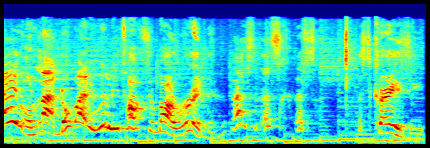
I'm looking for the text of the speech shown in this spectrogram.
I ain't gonna lie, nobody really talks about Ren. That's that's that's that's crazy.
